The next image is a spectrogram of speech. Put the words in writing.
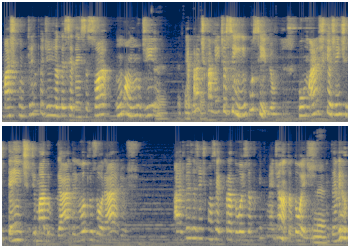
Mas com 30 dias de antecedência, só um a um dia, é, é, é praticamente assim, impossível. Por mais que a gente tente de madrugada, em outros horários, às vezes a gente consegue para dois, o que, que me adianta? Dois, é. entendeu?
